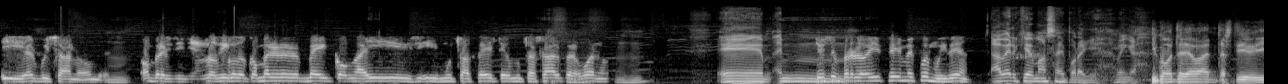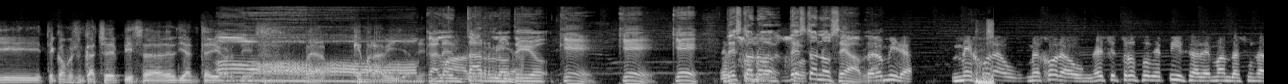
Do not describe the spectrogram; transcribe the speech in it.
Y es muy sano, hombre. Mm. Hombre, no digo de comer bacon ahí y mucho aceite, mucha sal, pero bueno. Eh, em, Yo siempre lo hice y me fue muy bien. A ver qué más hay por aquí. Venga. Y cuando te levantas, tío, y te comes un cacho de pizza del día anterior, tío. Vaya, qué maravilla. tío. Calentarlo, tío. ¿Qué? ¿Qué? ¿Qué? De esto no, de esto no se habla. Pero mira, mejor aún, mejor aún. Ese trozo de pizza le mandas una,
